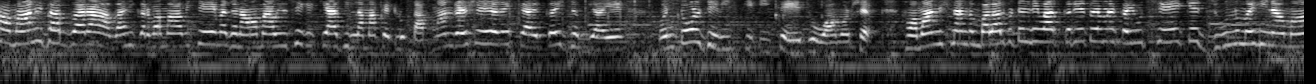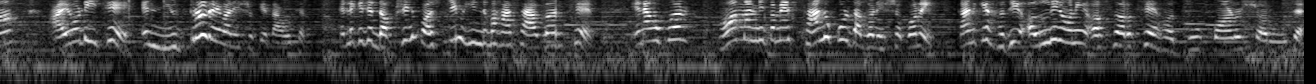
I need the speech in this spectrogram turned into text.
હવામાન વિભાગ દ્વારા આગાહી કરવામાં આવી છે. એમાં જણાવવામાં આવ્યું છે કે કયા જિલ્લામાં કેટલું તાપમાન રહેશે અને કઈ કઈ જગ્યાએ વંટોળ જેવી સ્થિતિ છે એ જોવા મળશે. હવામાન નિષ્ણાંત અંબાલાલ પટેલની વાત કરીએ તો એમણે કહ્યું છે કે જૂન મહિનામાં આયોડી છે એ ન્યુટ્રલ રહેવાની શક્યતાઓ છે. એટલે કે જે દક્ષિણ પશ્ચિમ હિન્દ મહાસાગર છે, એના ઉપર હવામાનની તમે સાનુકૂળતા ગણી શકો નહીં. કારણ કે હજી અલ્નિનોની અસર છે હજુ પણ શરૂ છે.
